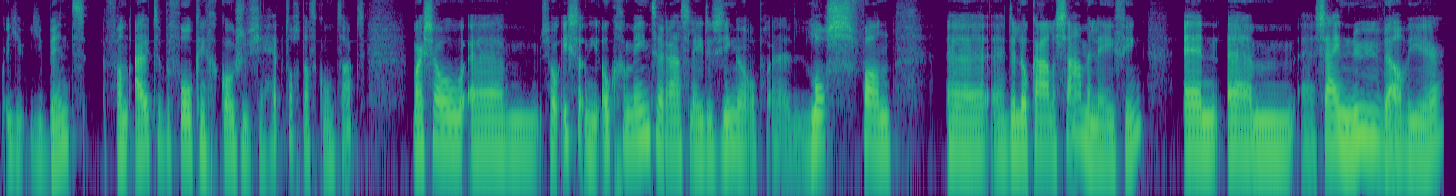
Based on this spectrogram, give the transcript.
je, je bent vanuit de bevolking gekozen, dus je hebt toch dat contact. Maar zo, ehm, zo is dat niet. Ook gemeenteraadsleden zingen op, los van de lokale samenleving. En ehm, eh, zijn nu wel weer,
